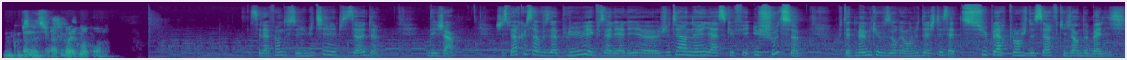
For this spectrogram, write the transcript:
Bonne continuation. C'est la fin de ce huitième épisode, déjà. J'espère que ça vous a plu et que vous allez aller euh, jeter un œil à ce que fait Ushoots. Peut-être même que vous aurez envie d'acheter cette super planche de surf qui vient de Bali.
